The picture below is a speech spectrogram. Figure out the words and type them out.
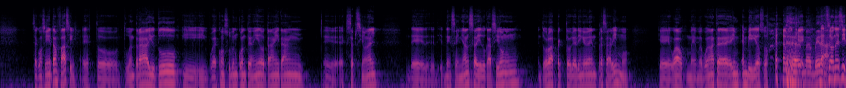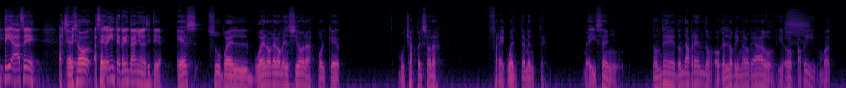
se consigue tan fácil. Esto, tú entras a YouTube y, puedes consumir un contenido tan y tan excepcional de, de, enseñanza y educación en todos los aspectos que tiene el empresarismo, que wow, me, me ponen hasta envidioso. Porque eso no existía hace, hace, eso, hace 20, 30 años no existía. Es súper bueno que lo mencionas porque muchas personas frecuentemente me dicen, ¿dónde, ¿dónde aprendo? ¿O qué es lo primero que hago? Y yo, papi,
